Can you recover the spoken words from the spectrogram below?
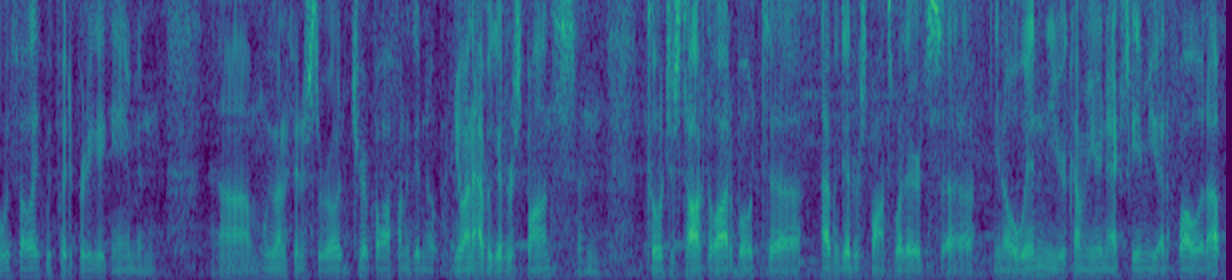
we felt like we played a pretty good game and. Um, we want to finish the road trip off on a good note. You want to have a good response, and coaches talked a lot about uh, having a good response. Whether it's uh, you know a win, you're coming your next game, you got to follow it up,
